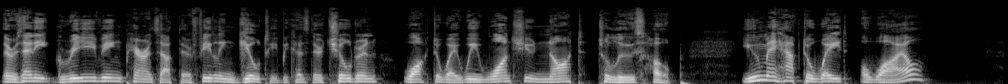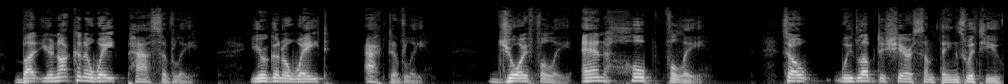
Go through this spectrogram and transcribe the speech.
there's any grieving parents out there feeling guilty because their children walked away, we want you not to lose hope. You may have to wait a while, but you're not going to wait passively. You're going to wait actively, joyfully, and hopefully. So we'd love to share some things with you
